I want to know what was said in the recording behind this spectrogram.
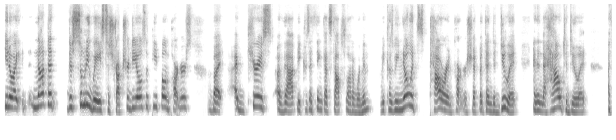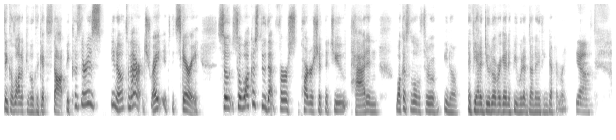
You know, I, not that there's so many ways to structure deals with people and partners, but I'm curious of that because I think that stops a lot of women because we know it's power in partnership, but then to do it and then the how to do it I think a lot of people could get stopped because there is, you know, it's a marriage, right? It, it's scary. So, so walk us through that first partnership that you had and walk us a little through, you know, if you had to do it over again, if you would have done anything differently. Yeah.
